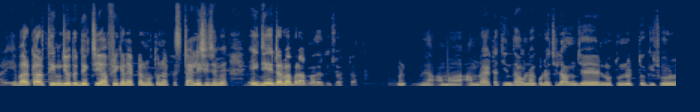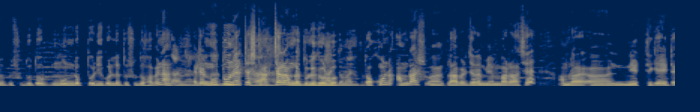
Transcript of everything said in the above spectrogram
আর এবারকার থিম যেহেতু দেখছি আফ্রিকান একটা নতুন একটা স্টাইলিশ হিসেবে এই যে এটার ব্যাপারে আপনাদের কিছু একটা? মানে আমা আমরা একটা চিন্তা ভাবনা করেছিলাম যে নতুনত্ব কিছু শুধু তো মণ্ডপ তৈরি করলে তো শুধু হবে না একটা নতুন একটা হ্যাঁ, স্ট্রাকচার হ্যাঁ, আমরা তুলে ধরবো। তখন আমরা ক্লাবের যারা মেম্বার আছে আমরা নেট থেকে এটা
